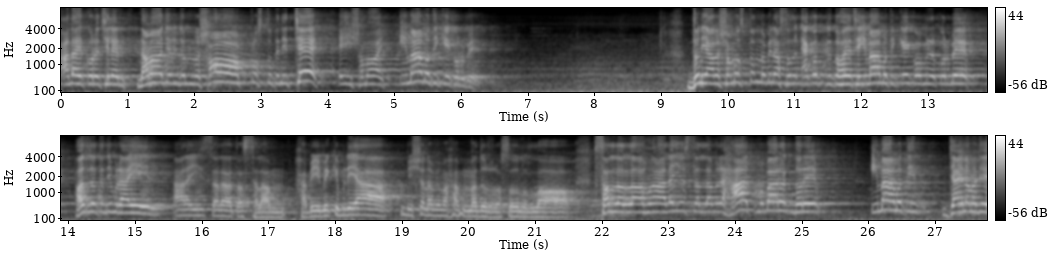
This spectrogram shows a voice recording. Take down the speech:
আদায় করেছিলেন। নামাজের জন্য সব প্রস্তুতি নিচ্ছে। এই সময় ইমামতি কে করবে? দুনিয়ার সমস্ত নবী একত্রিত হয়েছে। ইমামতি কে করবে? হজরত জিব্রাইল আলাইহিসসালাম হাবিব কিবরিয়া বিশ্বনবী মোহাম্মদুর রসুল্লাহ সাল্লাল্লাহু আলাইসাল্লামের হাত মোবারক ধরে ইমামতির জায়নামাজে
